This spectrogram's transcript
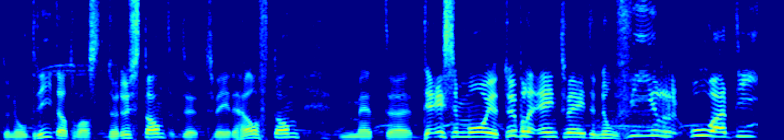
De 0-3, dat was de ruststand. De tweede helft dan. Met uh, deze mooie dubbele 1-2. De 0-4. Ouadi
